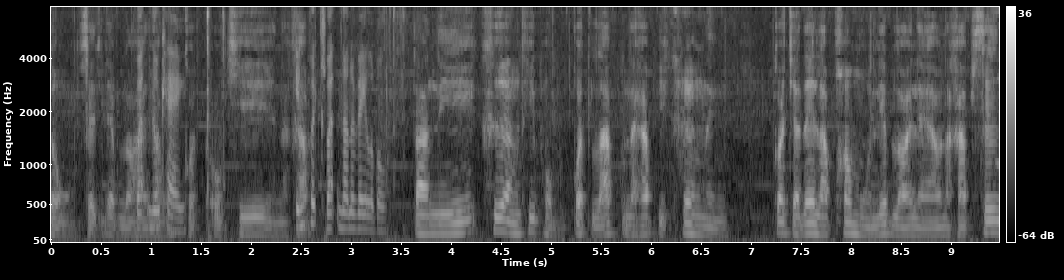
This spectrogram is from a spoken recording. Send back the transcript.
ส่งเสร็จเรียบร้อย Button แล้ว OK กดโอเคนะครับ input button unavailable. ตอนนี้เครื่องที่ผมกดรับนะครับ อีกเครื่องหนึ่งก็จะได้รับข้อมูลเรียบร้อยแล้วนะครับ ซึ่ง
